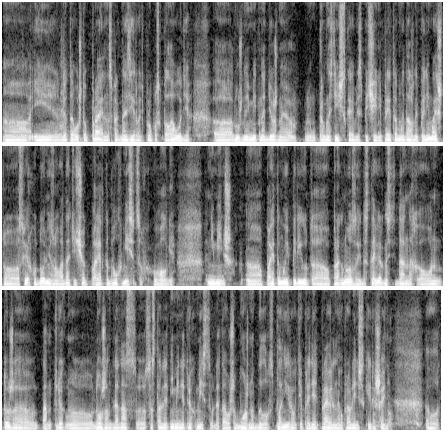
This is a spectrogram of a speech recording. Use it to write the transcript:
А, и для того, чтобы правильно спрогнозировать пропуск половодья, а, нужно иметь надежное прогностическое обеспечение. При этом мы должны понимать, что сверху донизу вода течет порядка двух месяцев в Волге, не меньше. А, поэтому и период прогноза и достоверности данных, он тоже там, трех, должен для нас составлять не менее трех месяцев, для того, чтобы можно было спланировать и принять правильные управленческие решения. Вот.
